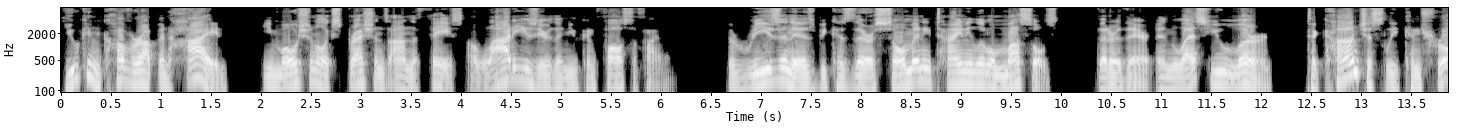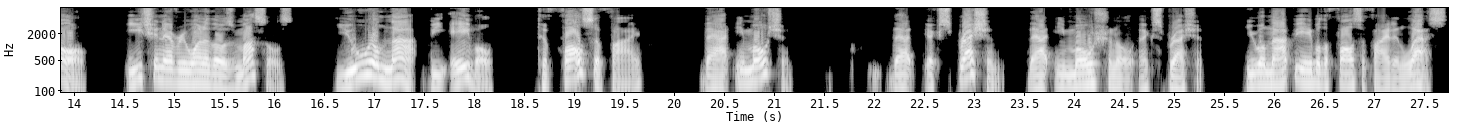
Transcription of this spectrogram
You can cover up and hide emotional expressions on the face a lot easier than you can falsify them. The reason is because there are so many tiny little muscles that are there. Unless you learn to consciously control each and every one of those muscles, you will not be able to falsify that emotion, that expression, that emotional expression. You will not be able to falsify it unless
